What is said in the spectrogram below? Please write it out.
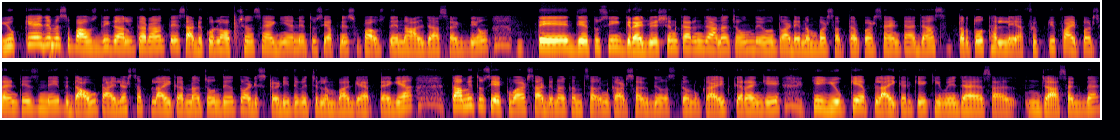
ਯੂਕੇ ਜੇ ਮੈਂ ਸਪਾਊਸ ਦੀ ਗੱਲ ਕਰਾਂ ਤੇ ਸਾਡੇ ਕੋਲ ਆਪਸ਼ਨਸ ਹੈਗੀਆਂ ਨੇ, ਤੁਸੀਂ ਆਪਣੇ ਸਪਾਊਸ ਦੇ ਨਾਲ ਜਾ ਸਕਦੇ ਹੋ। ਤੇ ਜੇ ਤੁਸੀਂ ਗ੍ਰੈਜੂਏਸ਼ਨ ਕਰਨ ਜਾਣਾ ਚਾਹੁੰਦੇ ਹੋ, ਤੁਹਾਡੇ ਨੰਬਰ 70% ਆ ਜਾਂ 70 ਤੋਂ ਥੱਲੇ ਆ 55% ਨੇ। ਵਿਦਆਊਟ ਆਈਲਟਸ ਅਪਲਾਈ ਕਰਨਾ ਚਾਹੁੰਦੇ ਹੋ, ਤੁਹਾਡੀ ਸਟੱਡੀ ਦੇ ਵਿੱਚ ਲੰਬਾ ਗੈਪ ਪੈ ਗਿਆ, ਤਾਂ ਵੀ ਤੁਸੀਂ ਇੱਕ ਵਾਰ ਸਾਡੇ ਨਾਲ ਕੰਸਰਨ ਕਰ ਸਕਦੇ ਹੋ। ਅਸੀਂ ਤੁਹਾਨੂੰ ਗਾਈਡ ਕਰਾਂਗੇ ਕਿ ਯੂਕੇ ਅਪਲਾਈ ਕਰਕੇ ਕਿਵੇਂ ਜਾਇਆ ਸਾ- ਜਾ ਸਕਦਾ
